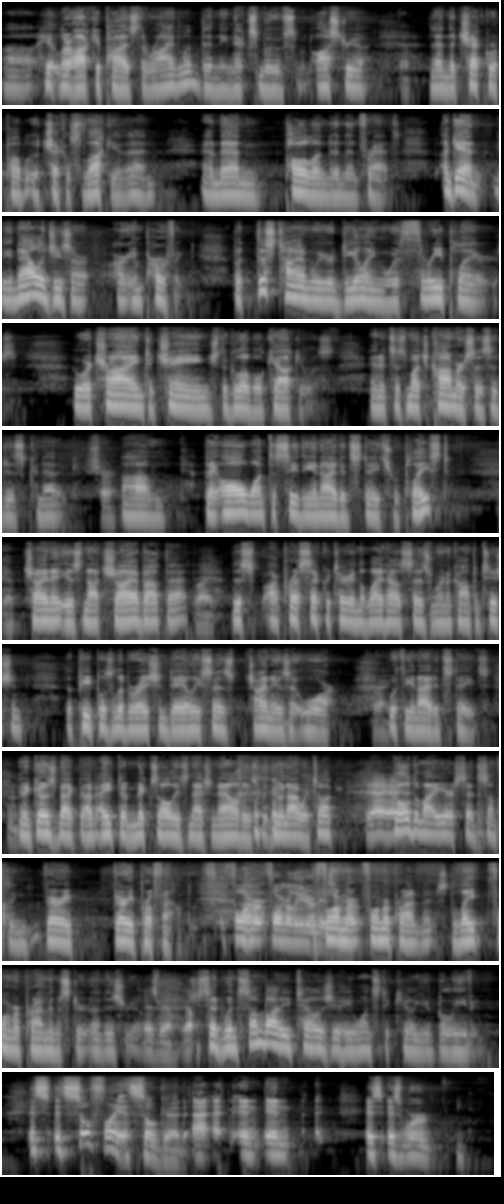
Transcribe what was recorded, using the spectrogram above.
Uh, Hitler occupies the Rhineland, then he next moves Austria, yep. then the Czech Republic, Czechoslovakia, then, and then Poland, and then France. Again, the analogies are, are imperfect, but this time we are dealing with three players who are trying to change the global calculus, and it's as much commerce as it is kinetic. Sure. Um, they all want to see the United States replaced. Yep. China is not shy about that. Right. This our press secretary in the White House says we're in a competition. The People's Liberation Daily says China is at war right. with the United States. Mm-hmm. And it goes back to, I hate to mix all these nationalities, but you and I were talking. yeah, yeah, Golda Meir said something very, very profound. Former uh, former leader of former, Israel. Former prime minister, late former prime minister of Israel. Israel. Yep. She said, "When somebody tells you he wants to kill you, believe it." It's it's so funny. It's so good. Uh, and and as as we're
